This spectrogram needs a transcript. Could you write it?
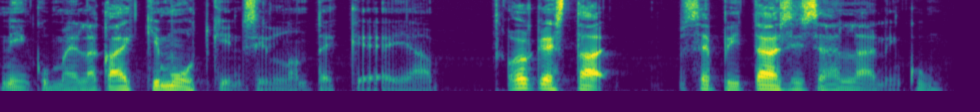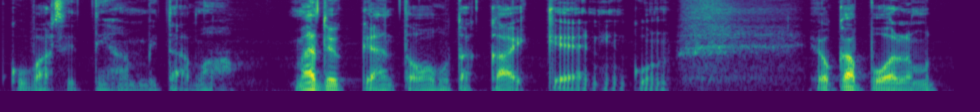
niin kuin meillä kaikki muutkin silloin tekee. Ja oikeastaan se pitää sisällään, niin kuin kuvasit ihan mitä vaan. Mä tykkään touhuta kaikkea niin kuin joka puolella, mutta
